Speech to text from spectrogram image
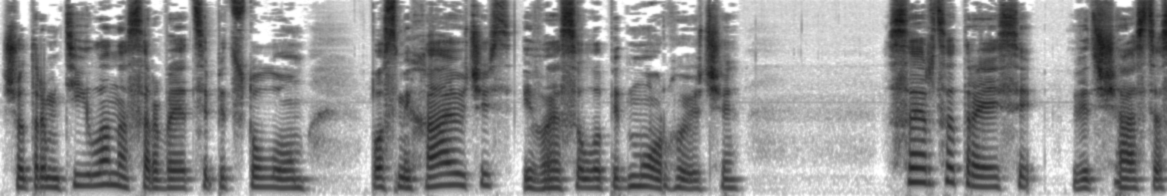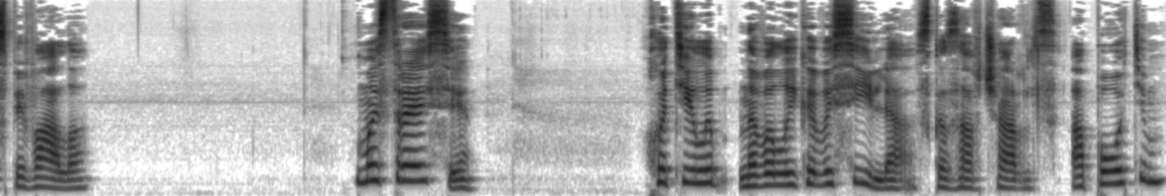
що тремтіла на серветці під столом, посміхаючись і весело підморгуючи. Серце Тресі від щастя співало. Ми з хотіли б невелике весілля, сказав Чарльз, а потім.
